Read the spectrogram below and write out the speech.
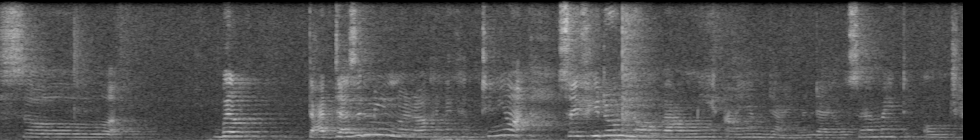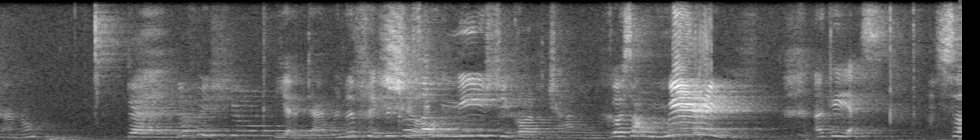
So, well, that doesn't mean we're not going to continue on. So if you don't know about me, I am Diamond. I also have my own channel. Diamond official. Yeah, Diamond Official. Because of me, she got a channel. Because of me. Okay, yes. So,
